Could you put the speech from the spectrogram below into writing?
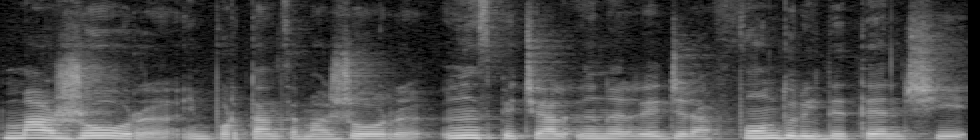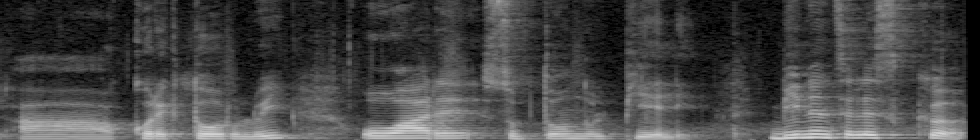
majoră, importanță majoră, în special în alegerea fondului de ten și a corectorului, o are subtonul pielii. Bineînțeles că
